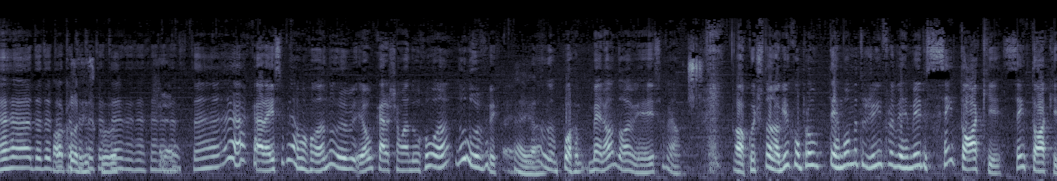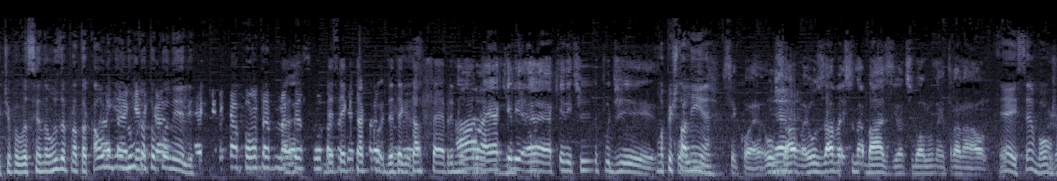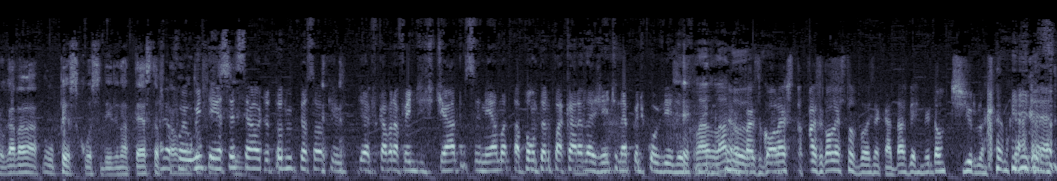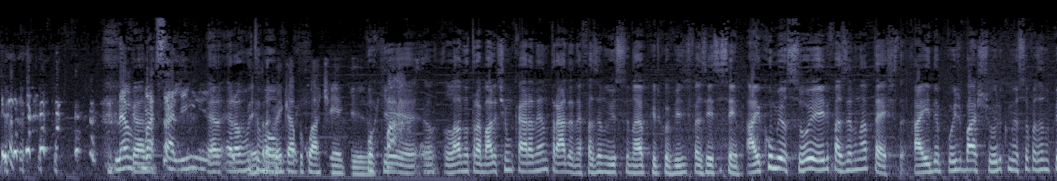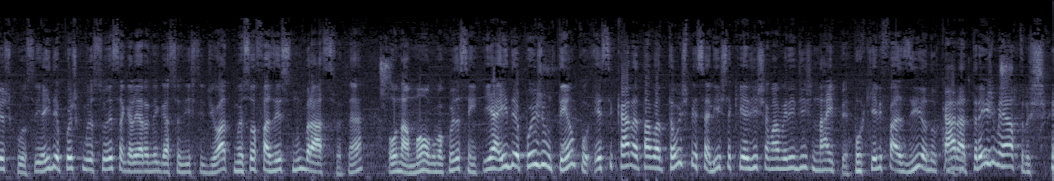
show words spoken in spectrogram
Ah, tá, tá, tá, Óculos tá, tá, escuros. tá, tá, tá, tá, tá. É, cara, é isso mesmo. Juan no Louvre. É um cara chamado Juan no Louvre. Aí, ó. Porra, melhor nome, é isso mesmo. Ó, continuando, alguém comprou um termômetro de infravermelho sem toque. Sem toque. Tipo, você não usa pra tocar ou ninguém É nunca tocou ca- nele. É aquele que aponta na pessoa pra saber Detectar, que tá detectar febre no Ah, corpo. é aquele, é aquele tipo de. Uma pistolinha. Covid, Sei qual é. Eu usava, eu usava isso na base antes do aluno entrar na aula. É, isso é bom. Eu jogava na- no pescoço dele, na testa, É, ficava foi o item essencial de todo o pessoal que, que ficava na frente de teatro, cinema, apontando pra cara da gente na época de Covid. Lá, lá no. Faz igual Last, faz igual Last of Us, né, cara? Dá vermelho, dá um tiro na cara. Leva Cara, pra uma salinha. Era, era muito Entra, bom. Vem cá pro quartinho aqui. Porque lá no trabalho tinha um cara na entrada, né? Fazendo isso na época de Covid, a gente fazia isso sempre. Aí começou ele fazendo na testa. Aí depois baixou, ele começou fazendo no pescoço. E aí depois começou essa galera negacionista idiota, começou a fazer isso no braço, né? Ou na mão, alguma coisa assim. E aí depois de um tempo, esse cara tava tão especialista que a gente chamava ele de sniper. Porque ele fazia no cara a 3 metros.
